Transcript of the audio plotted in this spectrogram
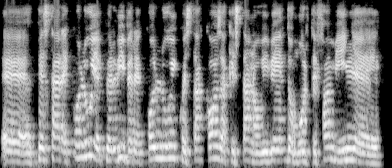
eh, per stare con lui e per vivere con lui questa cosa che stanno vivendo molte famiglie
